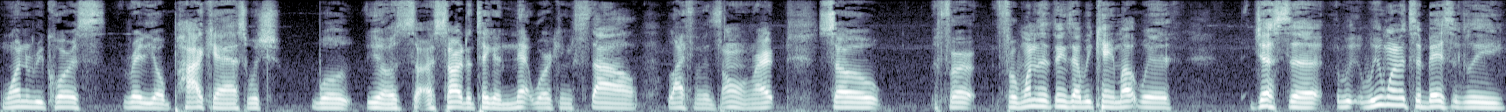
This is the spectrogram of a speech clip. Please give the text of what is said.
one recourse radio podcast, which will you know start to take a networking style life of its own, right? So for for one of the things that we came up with, just to we, we wanted to basically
